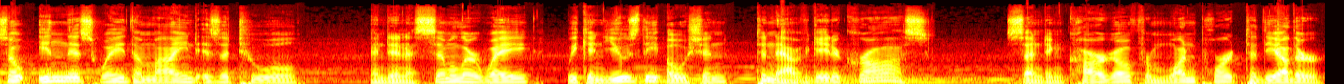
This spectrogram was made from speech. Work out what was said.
So, in this way, the mind is a tool, and in a similar way, we can use the ocean to navigate across, sending cargo from one port to the other.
